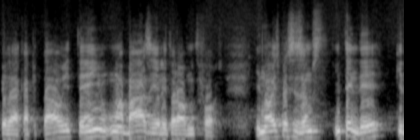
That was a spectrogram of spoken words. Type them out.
pela capital e tem uma base eleitoral muito forte. E nós precisamos entender que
